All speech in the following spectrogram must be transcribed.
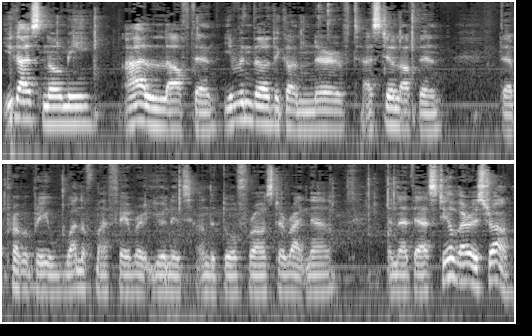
you guys know me, I love them. Even though they got nerfed, I still love them. They're probably one of my favorite units on the Dwarf roster right now. And that they're still very strong.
